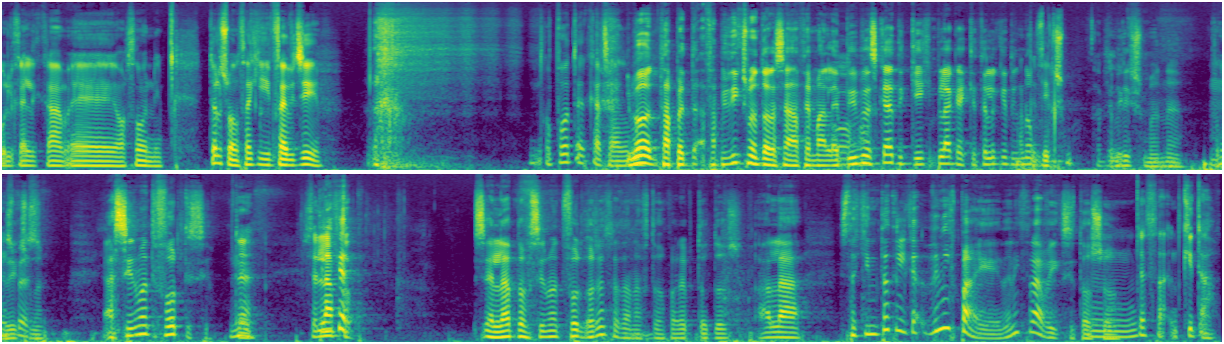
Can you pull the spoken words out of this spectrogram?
πολύ καλή κά- ε, οθόνη. Τέλος πάντων, θα έχει 5G. Οπότε κάτσε να δούμε. Λοιπόν, θα, πεντα- θα πηδήξουμε τώρα σε ένα θέμα, αλλά Ω. επειδή είπες κάτι και έχει πλάκα και θέλω και την Να γνώμη. πηδήξουμε. Θα Θα πηδήξουμε, ναι. Θα Ναι, πηδήξουμε. Ασύρματη φόρτιση. Ναι. Σε Τι λάπτοπ. Σε λάπτοπ ασύρματη φόρτιση. Ωραίο θα ήταν αυτό παρεπιπτόντω. Αλλά στα κινητά τελικά δεν έχει πάει, ε, δεν έχει τραβήξει τόσο. Μ, δεν θα... Κοίτα,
